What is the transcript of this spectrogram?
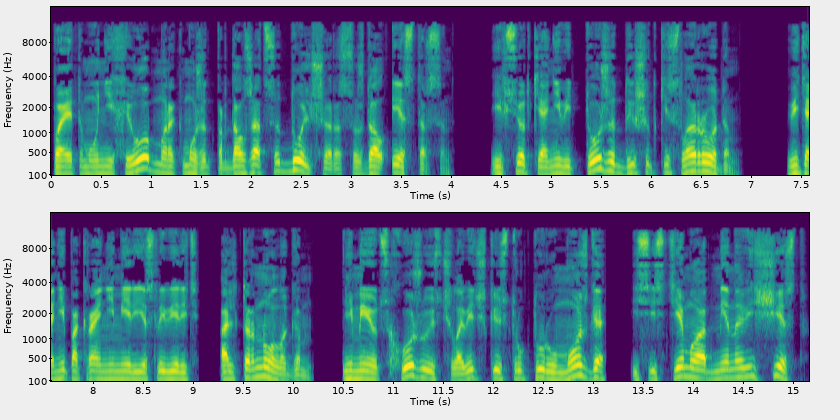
поэтому у них и обморок может продолжаться дольше, рассуждал Эстерсон. И все-таки они ведь тоже дышат кислородом. Ведь они, по крайней мере, если верить альтернологам, имеют схожую с человеческой структуру мозга и систему обмена веществ.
